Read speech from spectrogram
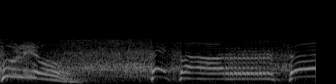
Julio Cesar Chavez.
